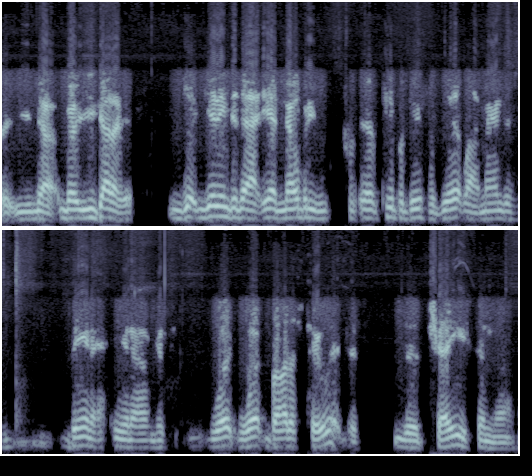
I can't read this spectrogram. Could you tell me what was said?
But, you know, but you gotta get getting to that. Yeah, nobody uh, people do forget. Like man, just being a you know just what what brought us to it. Just the chase and the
